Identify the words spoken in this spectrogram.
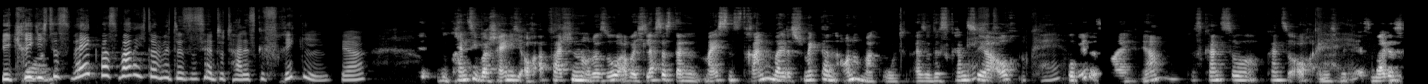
Wie kriege ja. ich das weg? Was mache ich damit? Das ist ja ein totales Gefrickel, ja du kannst sie wahrscheinlich auch abwaschen oder so, aber ich lasse es dann meistens dran, weil das schmeckt dann auch nochmal gut. Also das kannst Echt? du ja auch. Okay. Probier das mal, ja. Das kannst du, kannst du auch okay. eigentlich mit essen. Weil das,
